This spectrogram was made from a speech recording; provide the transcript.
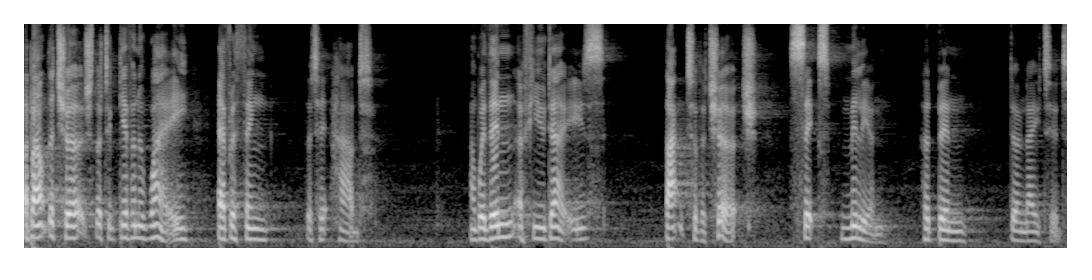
about the church that had given away everything that it had. And within a few days, back to the church, six million had been donated.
